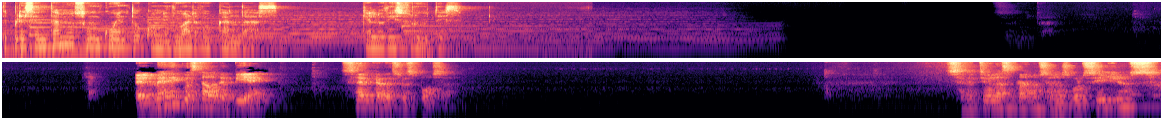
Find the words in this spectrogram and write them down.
te presentamos un cuento con Eduardo Candás. Que lo disfrutes. El médico estaba de pie, cerca de su esposa. Se metió las manos en los bolsillos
